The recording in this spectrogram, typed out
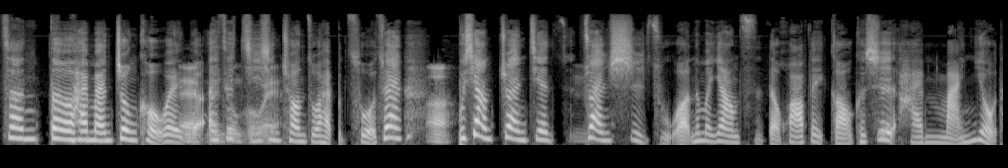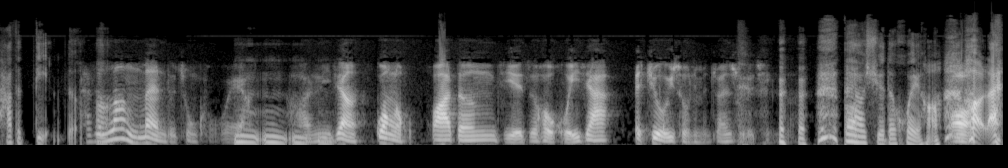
真的还蛮重口味的，哎，这即兴创作还不错。虽然啊，不像钻戒钻石组啊那么样子的花费高，可是还蛮有它的点的。它是浪漫的重口味啊，嗯嗯啊，你这样逛了花灯节之后回家哎，就有一首你们专属的情歌，但要学得会哈。好来，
